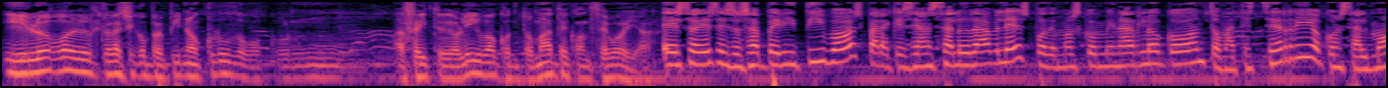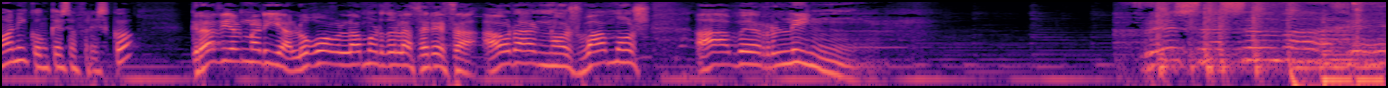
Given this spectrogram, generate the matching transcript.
Y luego el clásico pepino crudo con aceite de oliva, con tomate, con cebolla. Eso es, esos aperitivos, para que sean saludables, podemos combinarlo con tomates cherry o con salmón y con queso fresco. Gracias, María. Luego hablamos de la cereza. Ahora nos vamos a Berlín. Fresa salvaje,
